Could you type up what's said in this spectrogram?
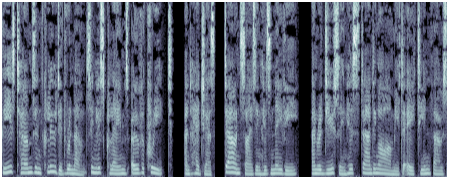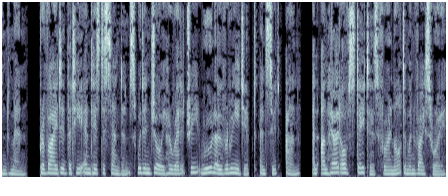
These terms included renouncing his claims over Crete and Hejaz, downsizing his navy, and reducing his standing army to 18,000 men provided that he and his descendants would enjoy hereditary rule over Egypt and Sudan, an unheard-of status for an Ottoman viceroy.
